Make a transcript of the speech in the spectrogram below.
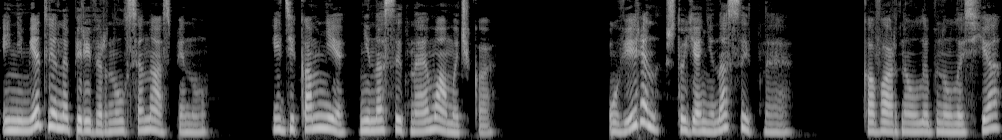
и немедленно перевернулся на спину. Иди ко мне, ненасытная мамочка». «Уверен, что я ненасытная?» Коварно улыбнулась я,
